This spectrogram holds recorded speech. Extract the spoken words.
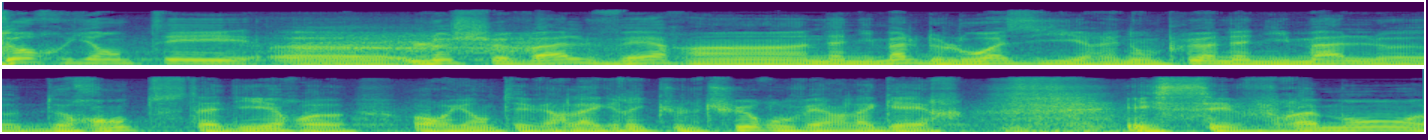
d'orienter euh, le cheval vers un animal de loisir et non plus un animal euh, de rente, c'est-à-dire orienté vers l'agriculture ou vers la guerre. Et c'est vraiment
